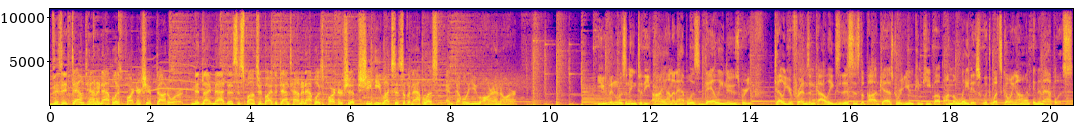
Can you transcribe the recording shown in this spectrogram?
Visit DowntownAnnapolisPartnership.org. Midnight Madness is sponsored by the Downtown Annapolis Partnership, Sheehy Lexus of Annapolis, and WRNR. You've been listening to the Eye on Annapolis Daily News Brief. Tell your friends and colleagues this is the podcast where you can keep up on the latest with what's going on in Annapolis.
